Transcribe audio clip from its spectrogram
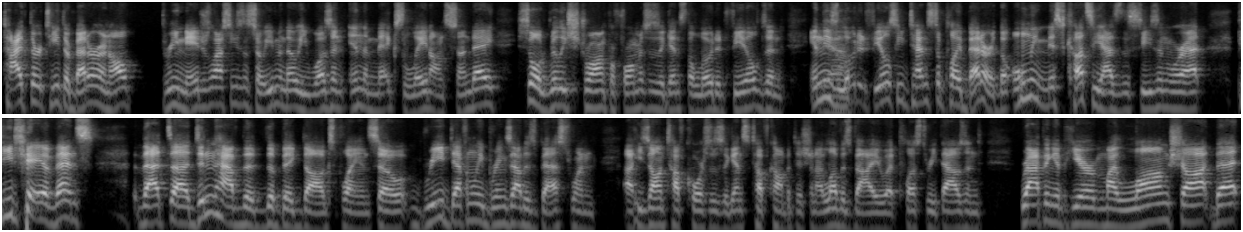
tied 13th or better in all three majors last season. So even though he wasn't in the mix late on Sunday, he still had really strong performances against the loaded fields. And in these Yeah. loaded fields, he tends to play better. The only missed cuts he has this season were at PJ events that uh, didn't have the the big dogs playing. So Reed definitely brings out his best when uh, he's on tough courses against tough competition. I love his value at plus 3,000. Wrapping up here, my long shot bet.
